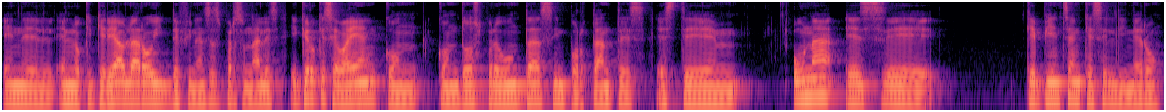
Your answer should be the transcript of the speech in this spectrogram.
en, lo que quería hablar hoy de finanzas personales. Y quiero que se vayan con, con dos preguntas importantes. Este, una es, eh, ¿qué piensan que es el dinero?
